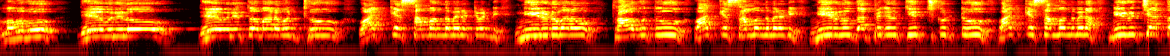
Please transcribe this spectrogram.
అమ్మ బాబు దేవునిలో దేవునితో మనం ఉంటూ వాక్య సంబంధమైనటువంటి నీరును మనం త్రాగుతూ వాక్య సంబంధమైన నీరును దప్పికను తీర్చుకుంటూ వాక్య సంబంధమైన నీరు చేత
